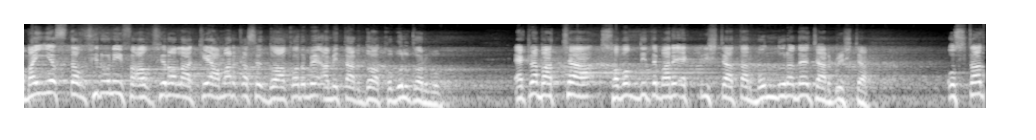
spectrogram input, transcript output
অমাইয়াস তাগফিরুনি ফা আগফিরালা, কে আমার কাছে দোয়া করবে, আমি তার দোয়া কবুল করব। একটা বাচ্চা সবক দিতে পারে এক পৃষ্ঠা, তার বন্ধুরা দেয় চার পৃষ্ঠা। ওস্তাদ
